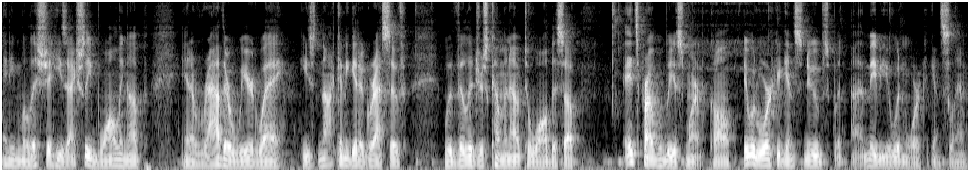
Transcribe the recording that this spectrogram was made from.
any militia. He's actually walling up in a rather weird way. He's not going to get aggressive with villagers coming out to wall this up. It's probably a smart call. It would work against noobs, but uh, maybe it wouldn't work against Slam.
